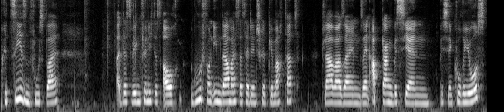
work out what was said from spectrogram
präzisen Fußball. Deswegen finde ich das auch gut von ihm damals, dass er den Schritt gemacht hat. Klar war sein, sein Abgang ein bisschen, bisschen kurios.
